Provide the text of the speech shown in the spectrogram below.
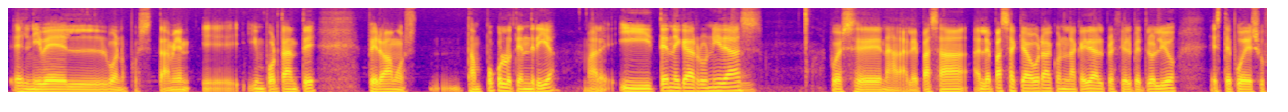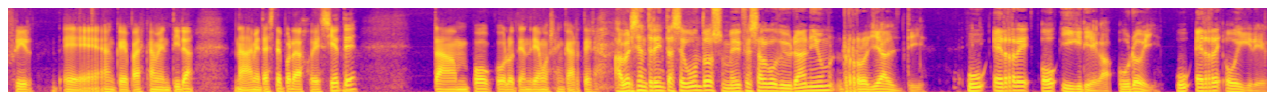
el nivel, bueno, pues también eh, importante, pero vamos, tampoco lo tendría, ¿vale? Y técnicas reunidas, pues eh, nada, le pasa, le pasa que ahora con la caída del precio del petróleo, este puede sufrir, aunque parezca mentira, nada, mientras esté por debajo de 7, tampoco lo tendríamos en cartera. A ver si en 30 segundos me dices algo de Uranium Royalty. U-R-O-Y, Uroi, U-R-O-Y.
